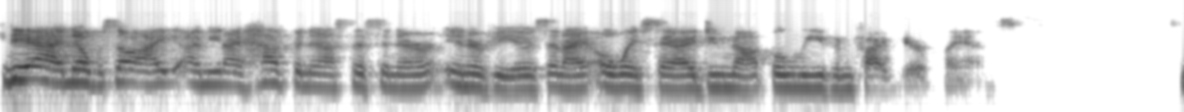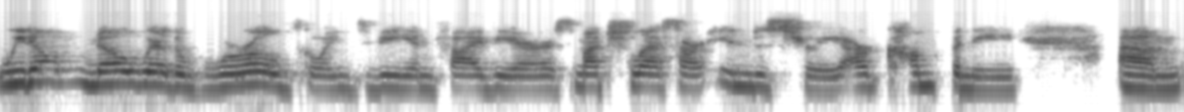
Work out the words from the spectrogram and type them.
Yeah, no. So I, I mean, I have been asked this in interviews, and I always say I do not believe in five year plans we don't know where the world's going to be in five years, much less our industry, our company, um,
